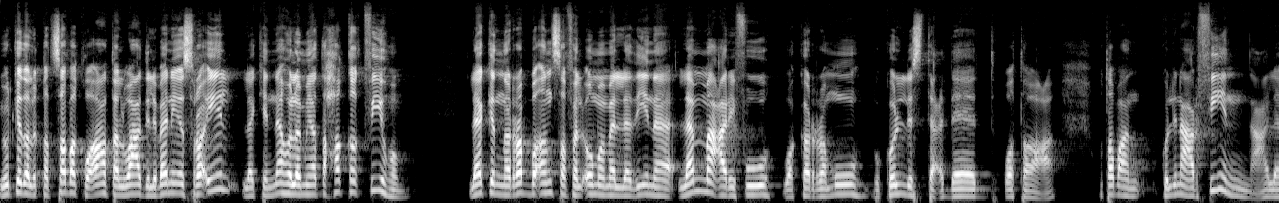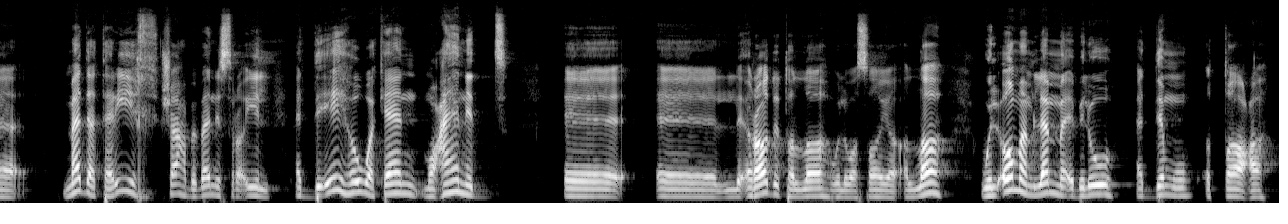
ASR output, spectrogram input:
يقول كده لقد سبق وأعطى الوعد لبني إسرائيل لكنه لم يتحقق فيهم. لكن الرب أنصف الأمم الذين لما عرفوه وكرموه بكل استعداد وطاعة. وطبعا كلنا عارفين على مدى تاريخ شعب بني إسرائيل قد إيه هو كان معاند لإرادة الله ولوصايا الله والأمم لما قبلوه قدموا الطاعة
